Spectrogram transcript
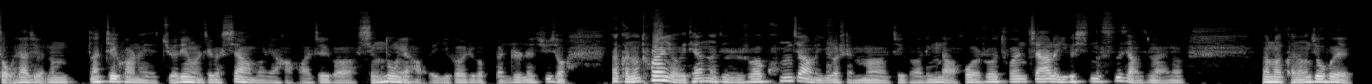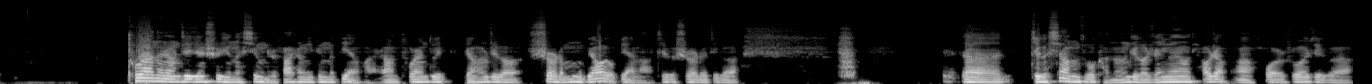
走下去。那么那这块呢，也决定了这个项目也好啊，这个行动也好的一个这个本质的需求。那可能突然有一天呢，就是说空降了一个什么这个领导，或者说突然加了一个新的思想进来呢，那么可能就会突然的让这件事情的性质发生一定的变化，然后突然对，比方说这个事儿的目标有变了，这个事儿的这个呃这个项目组可能这个人员要调整啊，或者说这个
